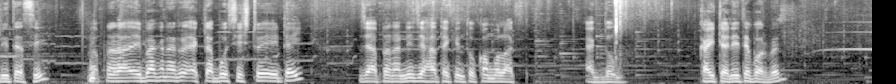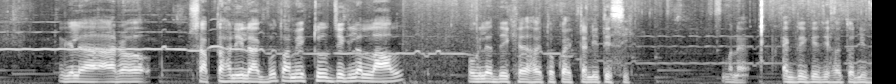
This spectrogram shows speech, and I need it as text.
নিতেছি। আপনারা এই বাগানের একটা বৈশিষ্ট্য এটাই যে আপনারা নিজে হাতে কিন্তু কমলা একদম কাইটা নিতে পারবেন। এগুলা আরও সপ্তাহানি লাগবে। তো আমি একটু যেগুলো লাল, ওগুলো দেখে হয়তো কয়েকটা নিতেছি। মানে এক দুই কেজি হয়তো নিব।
